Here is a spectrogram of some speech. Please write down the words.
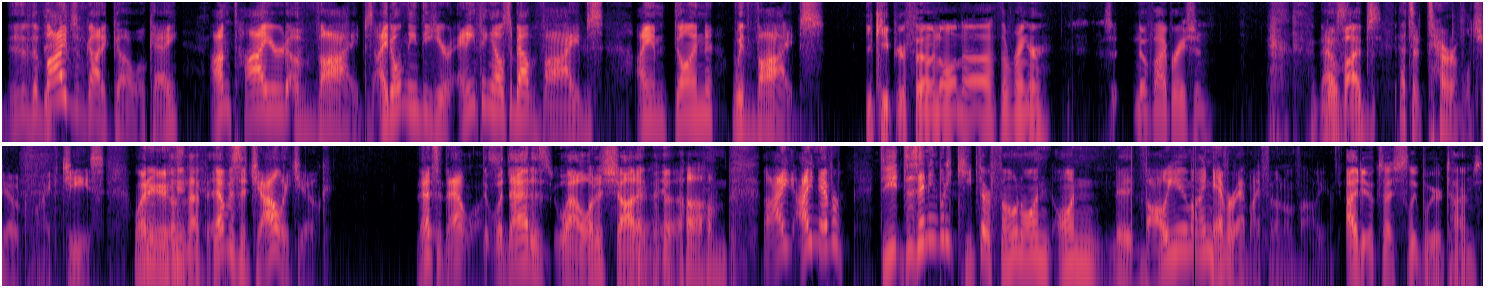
The, the vibes have got to go. Okay, I'm tired of vibes. I don't need to hear anything else about vibes. I am done with vibes. You keep your phone on uh, the ringer. No vibration. No was- vibes. That's a terrible joke, Mike. Jeez, when No, are you? that bad. That was a jolly joke. That's what that was. What that is? Wow, what a shot at me. um, I I never. Do you, does anybody keep their phone on on uh, volume? I never have my phone on volume. I do because I sleep weird times.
